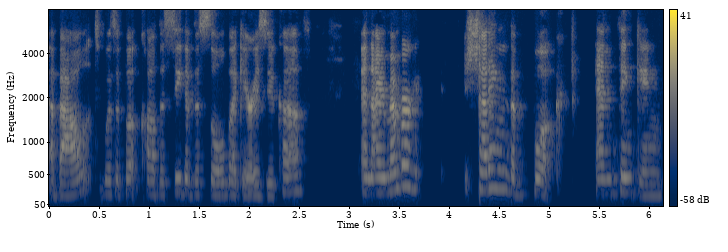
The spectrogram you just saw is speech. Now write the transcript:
about was a book called the seat of the soul by gary zukav and i remember shutting the book and thinking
